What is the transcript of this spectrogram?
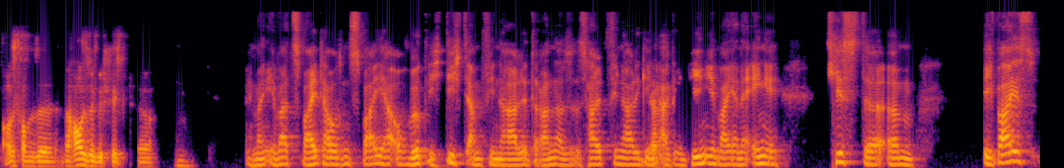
Aus haben sie nach Hause geschickt, ja. Ich meine, ihr war 2002 ja auch wirklich dicht am Finale dran. Also das Halbfinale gegen ja. Argentinien war ja eine enge Kiste. Ähm, ich weiß,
